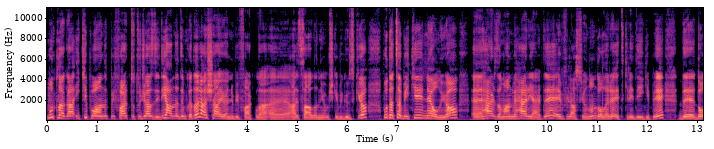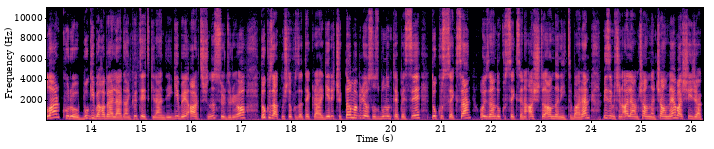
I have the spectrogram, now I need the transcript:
mutlaka 2 puanlık bir fark tutacağız dediği anladığım kadar aşağı yönlü bir farkla e, sağlanıyormuş gibi gözüküyor. Bu da tabii ki ne oluyor? E, her zaman ve her yerde enflasyonun doları etkilediği gibi de, dolar kuru bu gibi haberlerden kötü etkilendiği gibi artışını sürdürüyor. 9.69'a tekrar geri çıktı ama biliyorsunuz bunun tepesi 9.80. O yüzden 9.80'i aştığı andan itibaren bizim için alarm çanları çalmaya başlayacak.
